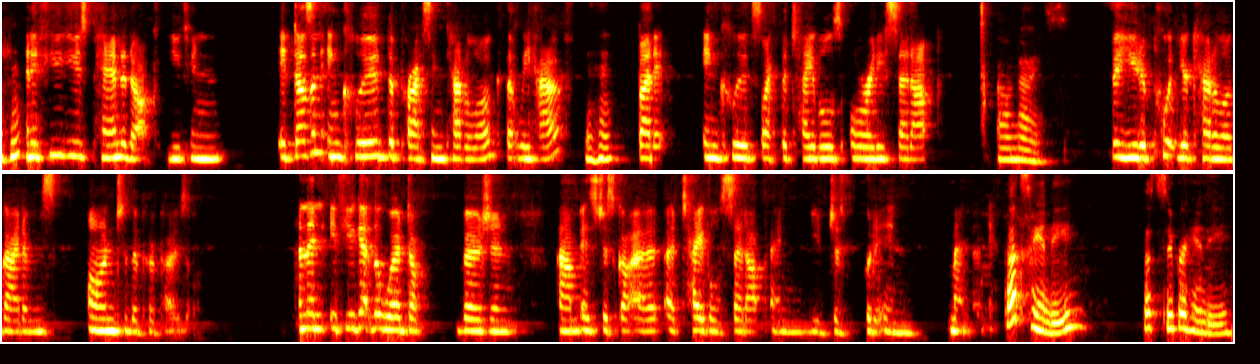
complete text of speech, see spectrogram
Mhm. and if you use pandadoc you can it doesn't include the pricing catalog that we have hmm but it includes like the tables already set up Oh, nice. For you to put your catalog items onto the proposal. And then if you get the Word doc version, um, it's just got a, a table set up and you just put it in manually. That's handy. That's super handy.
